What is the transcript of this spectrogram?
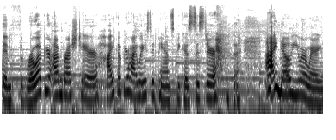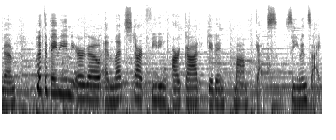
then throw up your unbrushed hair, hike up your high waisted pants because, sister, I know you are wearing them. Put the baby in the ergo and let's start feeding our God given mom guts. See you inside.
